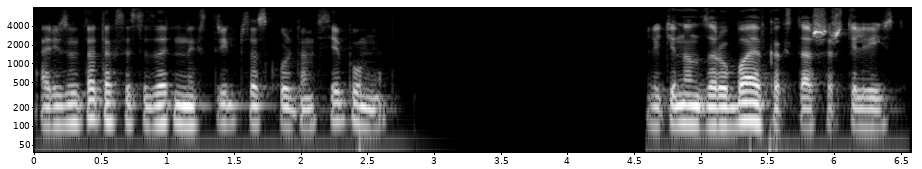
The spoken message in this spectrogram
о результатах состязательных стрельб со Скольдом все помнят? Лейтенант Зарубаев, как старший артиллерист,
